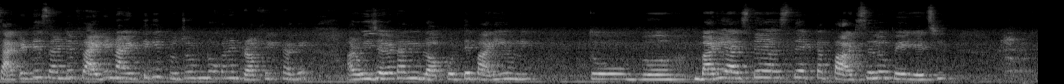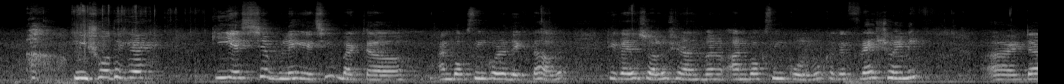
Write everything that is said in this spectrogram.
Saturday Sunday Friday night থেকে প্রচণ্ড ওখানে ট্রাফিক থাকে। আর ওই জায়গাটা আমি ব্লগ করতে পারিও নি। তো বাড়ি আসতে আসতে একটা পার্সেলও পেয়ে গেছি। মিশো থেকে কি এসছে ভুলে গেছি বাট আনবক্সিং করে দেখতে হবে। ঠিক আছে, চলো সে আনবক্সিং করব। কাকে ফ্রেশ হয়নি। এটা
